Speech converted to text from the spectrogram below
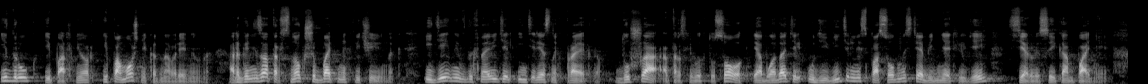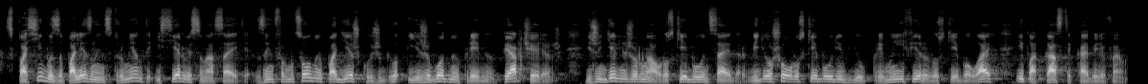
и друг, и партнер, и помощник одновременно. Организатор сногсшибательных вечеринок, идейный вдохновитель интересных проектов, душа отраслевых тусовок и обладатель удивительной способности объединять людей, сервисы и компании. Спасибо за полезные инструменты и сервисы на сайте, за информационную поддержку, ежегодную премию, пиар-челлендж, еженедельный журнал Ruscable Insider, видеошоу Ruscable Review, прямые эфиры Ruscable Live и подкасты Кабель FM.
